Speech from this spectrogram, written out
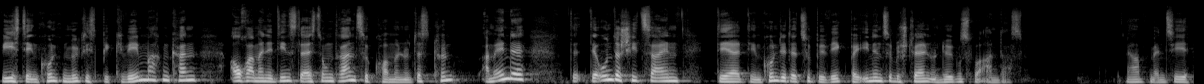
wie ich es den Kunden möglichst bequem machen kann, auch an meine Dienstleistungen dranzukommen. Und das könnte am Ende der Unterschied sein, der den Kunde dazu bewegt, bei Ihnen zu bestellen und nirgendwo anders. Ja, wenn Sie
